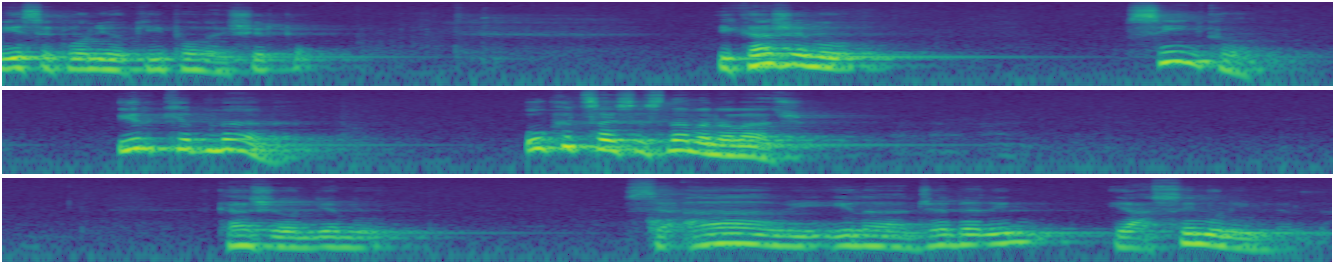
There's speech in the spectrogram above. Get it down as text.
Nije se klonio kipova i širka. I kaže mu, sinko, irkeb mana, ukrcaj se s nama na lađu. Kaže on njemu, se avi ila džebelin jasimuni minarna.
